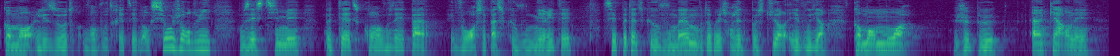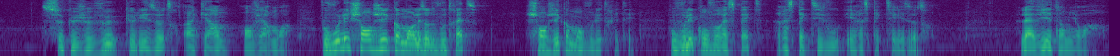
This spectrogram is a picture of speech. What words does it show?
comment les autres vont vous traiter. Donc si aujourd'hui vous estimez peut-être que vous n'avez pas, vous recevez pas ce que vous méritez, c'est peut-être que vous-même vous devrez changer de posture et vous dire comment moi je peux incarner ce que je veux que les autres incarnent envers moi. Vous voulez changer comment les autres vous traitent? Changez comment vous les traitez. Vous voulez qu'on vous respecte? Respectez-vous et respectez les autres. La vie est un miroir.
